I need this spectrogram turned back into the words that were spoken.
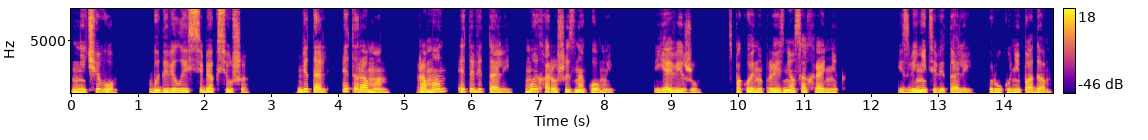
«Ничего», — выдавила из себя Ксюша. «Виталь, это Роман. Роман — это Виталий, мой хороший знакомый». «Я вижу», — спокойно произнес охранник. «Извините, Виталий, Руку не подам.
